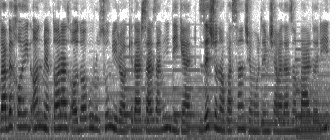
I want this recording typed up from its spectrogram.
و بخواهید آن مقدار از آداب و رسومی را که در سرزمین دیگر زشت و ناپسند شمرده می شود از آن بردارید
